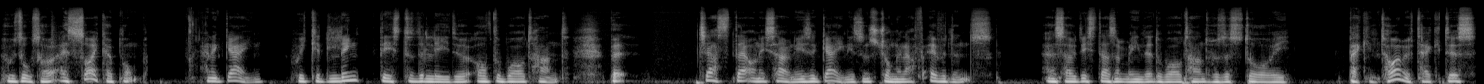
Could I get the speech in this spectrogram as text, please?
who was also a psychopomp. And again, we could link this to the leader of the wild hunt, but just that on its own is again isn't strong enough evidence. And so this doesn't mean that the wild hunt was a story back in time of Tacitus,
